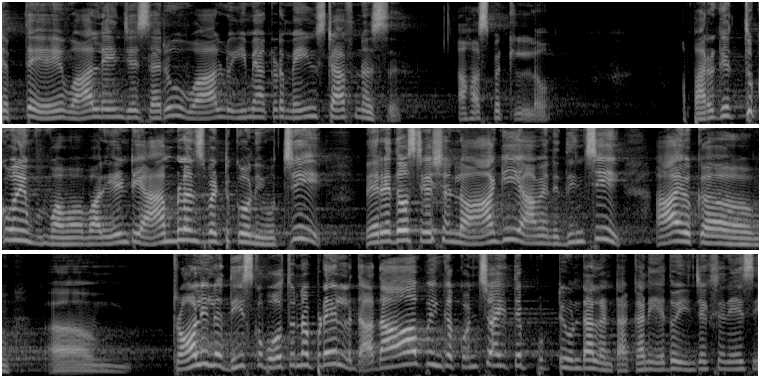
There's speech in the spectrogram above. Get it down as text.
చెప్తే వాళ్ళు ఏం చేశారు? వాళ్ళు ఈమె అక్కడ మెయిన్ స్టాఫ్ నర్స్ ఆ హాస్పిటల్లో. పరుగెత్తుకొని వారు ఏంటి? అంబులెన్స్ పెట్టుకొని వచ్చి వేరేదో స్టేషన్లో ఆగి ఆమెను దించి ఆ యొక్క ట్రాలీలో తీసుకుపోతున్నప్పుడే దాదాపు ఇంకా కొంచెం అయితే పుట్టి ఉండాలంట. కానీ ఏదో ఇంజెక్షన్ వేసి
